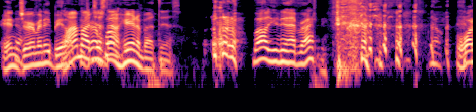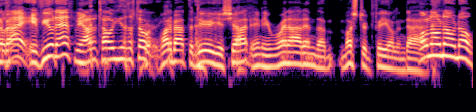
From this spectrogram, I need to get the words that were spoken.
In Germany, be Why like am the I just Germans. now hearing about this? Well, you didn't ever ask me. What about- hey, if you'd asked me, I'd have told you the story. What about the deer you shot and he went out in the mustard field and died? Oh no, no, no.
